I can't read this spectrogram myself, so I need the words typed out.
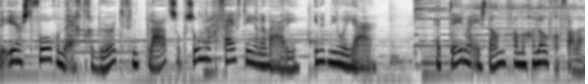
De eerstvolgende Echt gebeurd vindt plaats op zondag 15 januari in het nieuwe jaar. Het thema is dan van mijn geloof gevallen.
